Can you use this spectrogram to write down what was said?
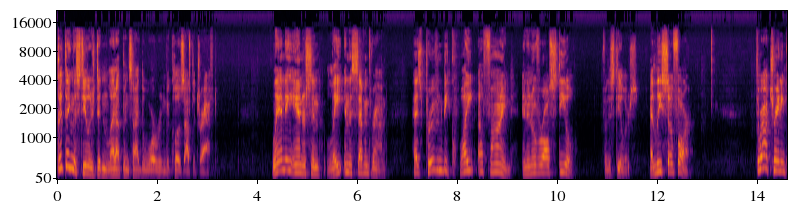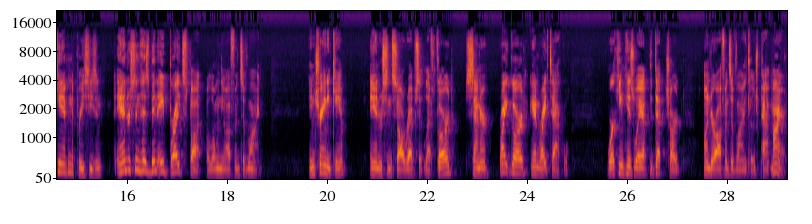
Good thing the Steelers didn't let up inside the war room to close out the draft. Landing Anderson late in the seventh round has proven to be quite a find and an overall steal for the Steelers, at least so far. Throughout training camp in the preseason, Anderson has been a bright spot along the offensive line. In training camp, Anderson saw reps at left guard, center, right guard, and right tackle, working his way up the depth chart under offensive line coach Pat Meyer.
